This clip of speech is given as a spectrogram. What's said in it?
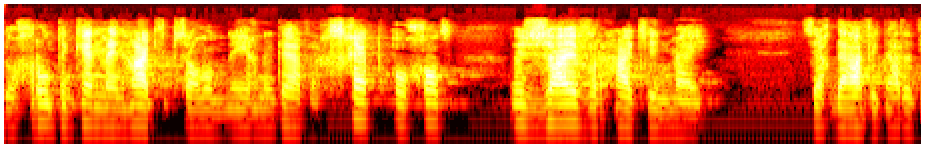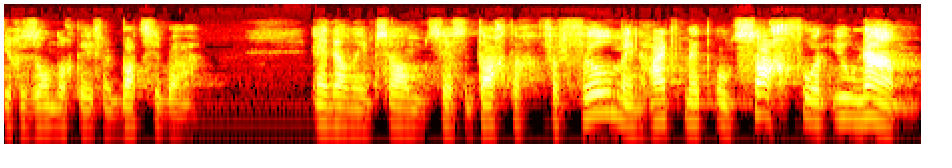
Door grond en ken mijn hart, Psalm 139. Schep, o God, een zuiver hart in mij, zegt David nadat hij gezondigd heeft met Bathsheba. En dan in Psalm 86, vervul mijn hart met ontzag voor uw naam.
